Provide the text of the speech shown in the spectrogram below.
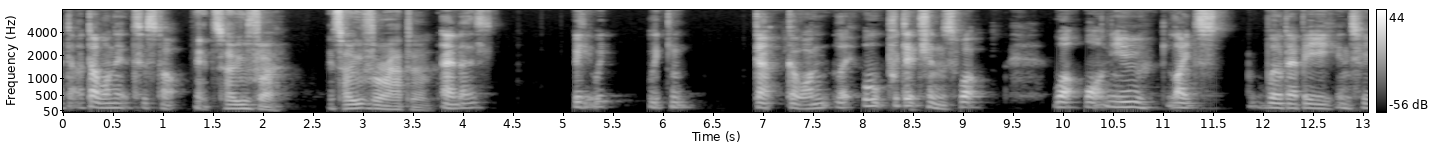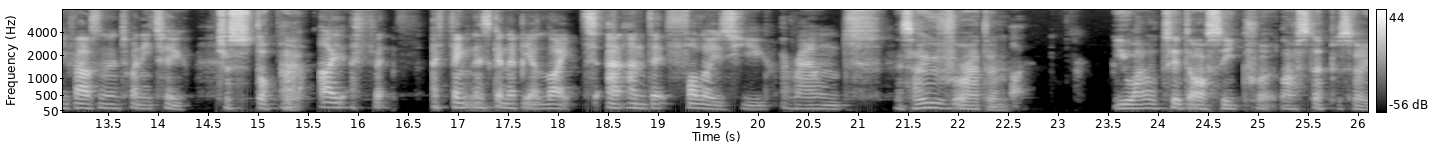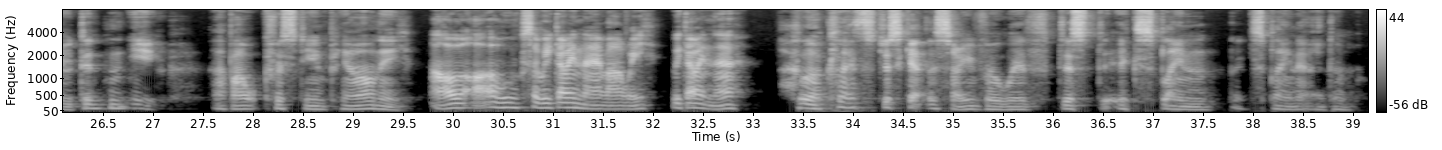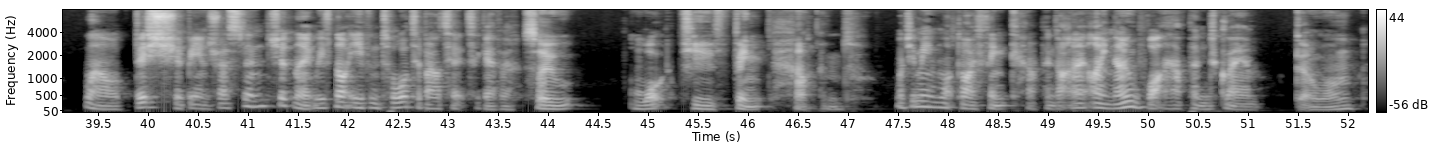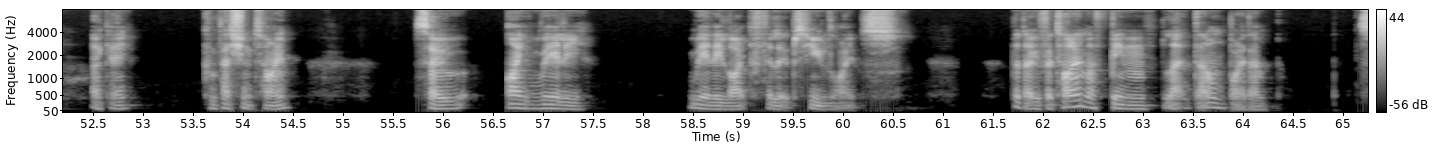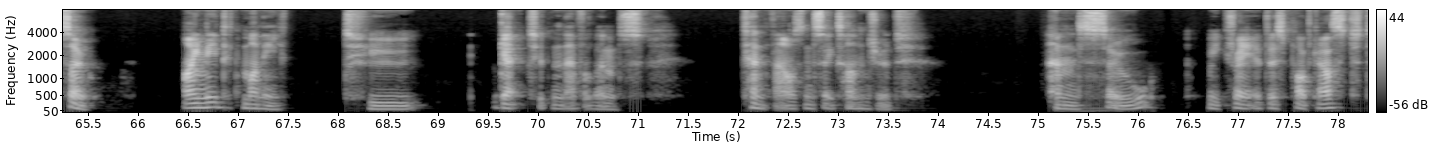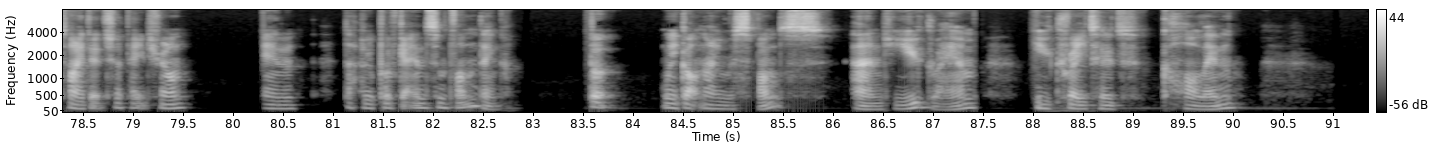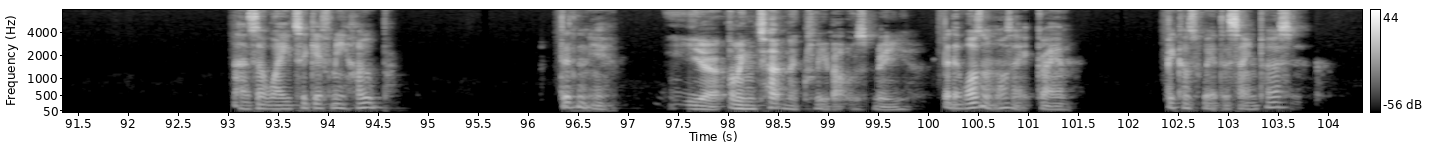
I don't, I don't want it to stop. It's over. It's over, Adam. And we, we, we can go, go on. Like, all predictions. What, what, what new lights will there be in 2022? Just stop it. Uh, I, I, th- I think there's going to be a light and, and it follows you around. It's over, Adam. What? You outed our secret last episode, didn't you? About Christian Piani. Oh, oh, so we go in there, are we? We go in there. Look, let's just get this over with. Just explain, explain it, Adam. Well, this should be interesting, shouldn't it? We've not even talked about it together. So, what do you think happened? What do you mean, what do I think happened? I, I know what happened, Graham. Go on. Okay. Confession time. So, I really, really like Philips Hue lights. But over time, I've been let down by them. So, I needed money to get to the Netherlands. 10,600. And so we created this podcast, tied it to Patreon in the hope of getting some funding. But we got no response. And you, Graham, you created Colin as a way to give me hope. Didn't you? Yeah, I mean, technically that was me. But it wasn't, was it, Graham? Because we're the same person.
